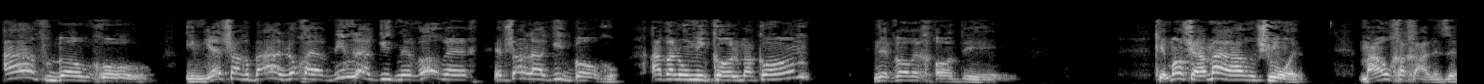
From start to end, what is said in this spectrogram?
אף בורכו. אם יש ארבעה, לא חייבים להגיד נבורך, אפשר להגיד בורכו. אבל הוא מכל מקום, נבורך עודי. כמו שאמר שמואל. מה ההוכחה לזה?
